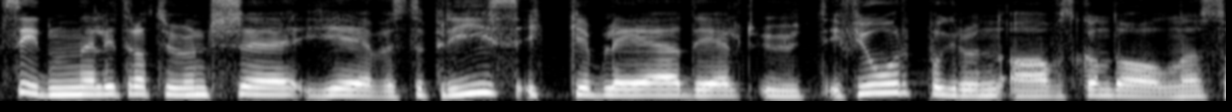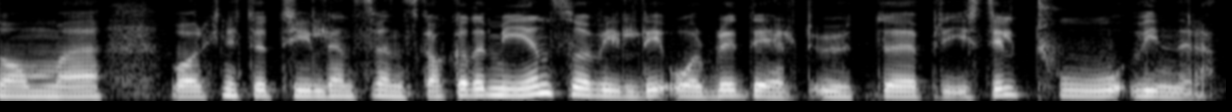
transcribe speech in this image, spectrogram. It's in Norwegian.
Siden litteraturens eh, gjeveste pris ikke ble delt ut i fjor pga. skandalene som eh, var knyttet til den svenske akademien, så vil det i år bli delt ut pris til to vinnere.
